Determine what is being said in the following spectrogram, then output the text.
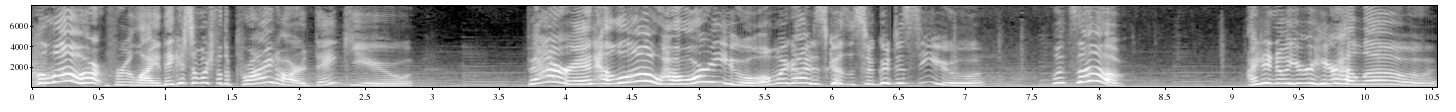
Hello, Heart Fruit Lion. Thank you so much for the Pride Heart. Thank you. Barrett, hello. How are you? Oh my God, it's, it's so good to see you. What's up? I didn't know you were here. Hello.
